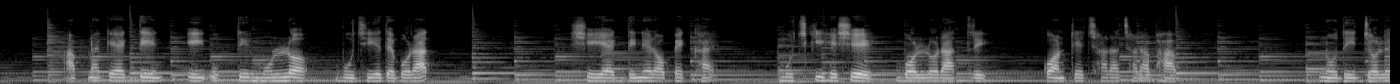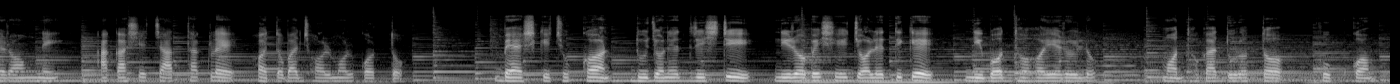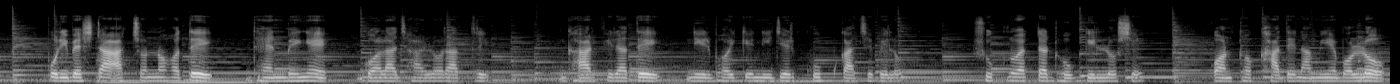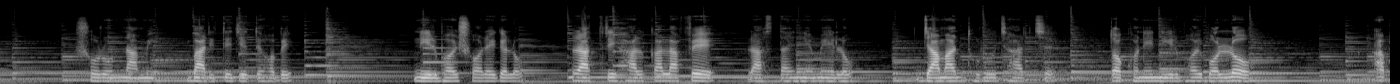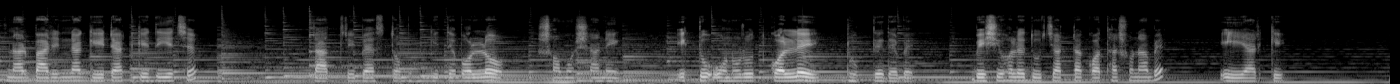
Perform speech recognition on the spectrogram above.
আপনাকে একদিন এই উক্তির মূল্য বুঝিয়ে দেব রাত। সেই একদিনের অপেক্ষায় মুচকি হেসে বলল রাত্রি, কণ্ঠে ছাড়া ছাড়া ভাব। নদীর জলে রং নেই, আকাশে চাঁদ থাকলে হয়তোবা ঝলমল করত। বেশ কিছুক্ষণ দুজনের দৃষ্টি নীরবে সেই জলের দিকে নিবদ্ধ হয়ে রইল। মধ্যকার দূরত্ব খুব কম। পরিবেশটা আচ্ছন্ন হতে ধ্যান ভেঙে গলা ঝাড়ল রাত্রি। ঘাড় ফিরাতে নির্ভয়কে নিজের খুব কাছে পেল। শুকনো একটা ঢোক গিলল সে। কণ্ঠ খাদে নামিয়ে বলল, সরুন নামি বাড়িতে যেতে হবে। নির্ভয় সরে গেল। রাত্রি হালকা লাফে রাস্তায় নেমে এলো। জামার ধুলো ঝাড়ছে। তখনই নির্ভয় বলল, আপনার বাড়ির না গেট আটকে দিয়েছে? রাত্রি ব্যস্ত ভঙ্গিতে বলল, সমস্যা নেই। একটু অনুরোধ করলে ঢুকতে দেবে। বেশি হলে দু চারটা কথা শোনাবে। এই আর কি।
